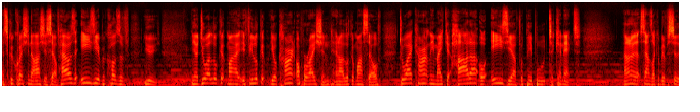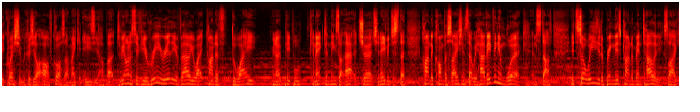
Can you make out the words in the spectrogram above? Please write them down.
It's a good question to ask yourself. How is it easier because of you? You know, do I look at my, if you look at your current operation and I look at myself, do I currently make it harder or easier for people to connect? And I know that sounds like a bit of a silly question because you're like, oh, of course I make it easier. But to be honest, if you really, really evaluate kind of the way you know people connect and things like that at church, and even just the kind of conversations that we have, even in work and stuff, it's so easy to bring this kind of mentality. It's like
